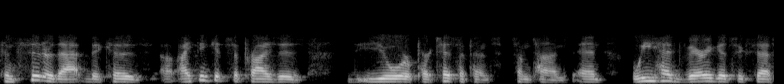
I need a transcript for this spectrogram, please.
consider that because uh, I think it surprises your participants sometimes. And we had very good success.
